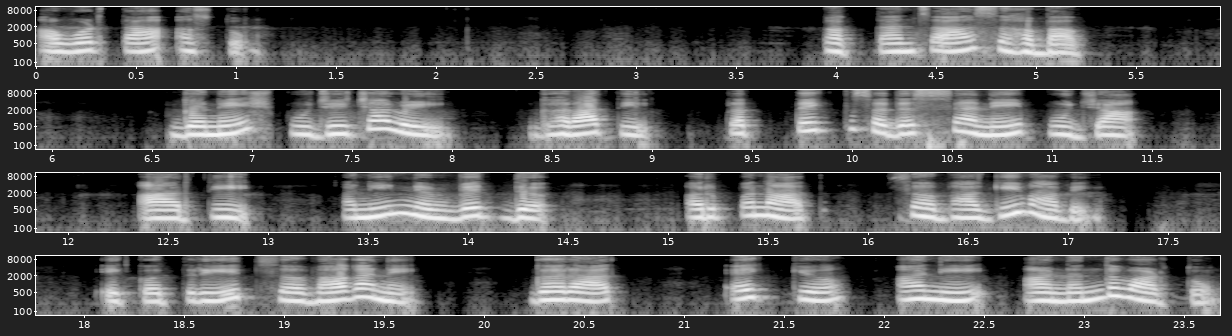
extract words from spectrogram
आवडता असतो. भक्तांचा सहभाग. गणेश पूजेच्या वेळी घरातील प्रत्येक सदस्याने पूजा आरती आणि नैवेद्य अर्पणात सहभागी व्हावे. एकत्रित सहभागाने घरात ऐक्य आणि आनंद वाढतो.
